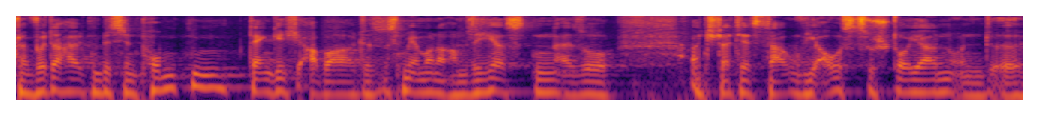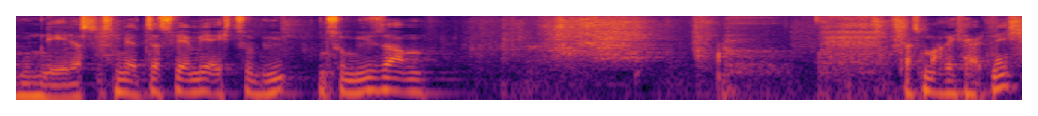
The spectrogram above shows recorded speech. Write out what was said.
dann wird er halt ein bisschen pumpen, denke ich, aber das ist mir immer noch am sichersten. Also anstatt jetzt da irgendwie auszusteuern und ähm, nee, das ist mir, das wäre mir echt zu, zu mühsam. Das mache ich halt nicht.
